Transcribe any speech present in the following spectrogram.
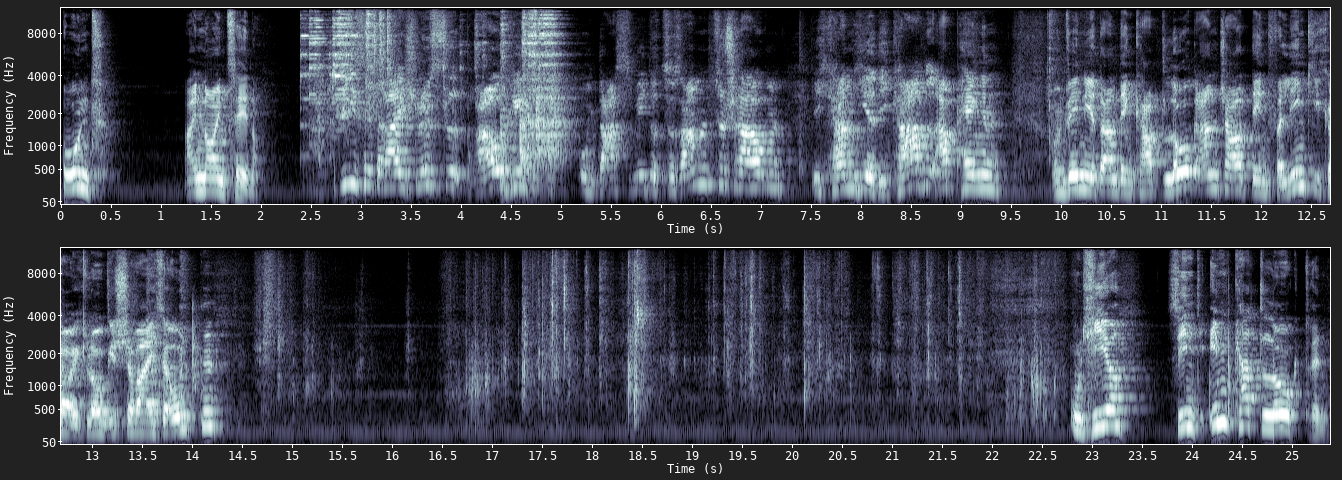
und ein 19er. Diese drei Schlüssel brauche ich, um das wieder zusammenzuschrauben. Ich kann hier die Kabel abhängen und wenn ihr dann den Katalog anschaut, den verlinke ich euch logischerweise unten. Und hier sind im Katalog drin,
